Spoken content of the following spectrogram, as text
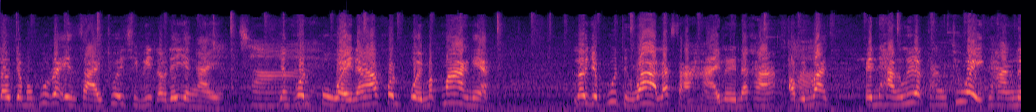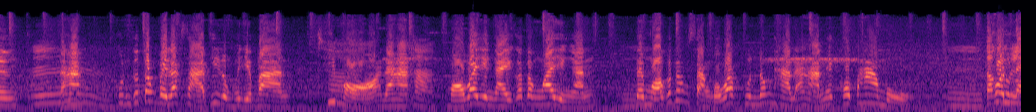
เราจะมาพูดว่าเอนไซม์ช่วยชีวิตเราได้ยังไง ใช่อย่างคนป่วยนะคะ คนป่วยมากๆเนี่ย เราจะพูดถึงว่ารักษาหายเลยนะคะ เอาเป็นว่าเป็นทางเลือกทางช่วยอีกทางหนึ่งอืม นะคะ คุณก็ต้องไปรักษาที่โรงพยาบาลที่หมอนะคะ ค่ะหมอว่ายังไงก็ต้องว่าอย่างนั้น อืม แต่หมอก็ต้องสั่งบอกว่าคุณต้องทานอาหารให้ครบห้าหมู่ อืมต้องคนดูแล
